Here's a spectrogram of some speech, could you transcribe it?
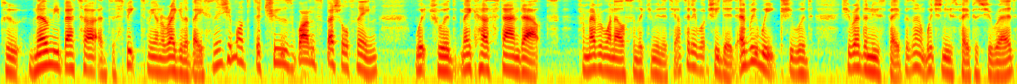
to know me better and to speak to me on a regular basis. And she wanted to choose one special thing which would make her stand out from everyone else in the community. I'll tell you what she did. Every week she would she read the newspapers. I don't know which newspapers she read,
